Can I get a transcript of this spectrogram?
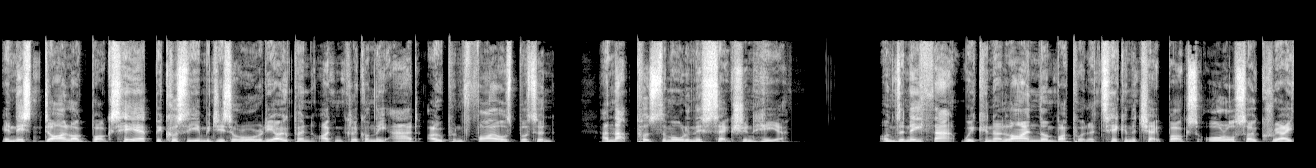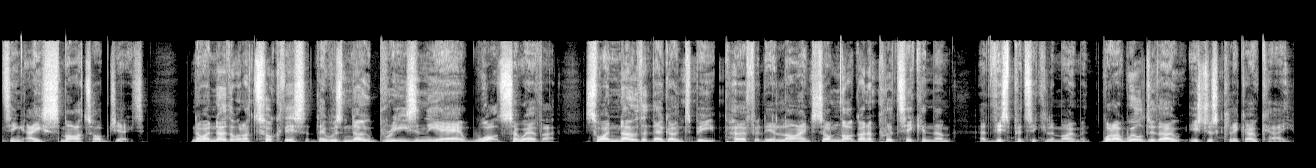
In this dialog box here, because the images are already open, I can click on the Add Open Files button, and that puts them all in this section here. Underneath that, we can align them by putting a tick in the checkbox or also creating a smart object. Now I know that when I took this, there was no breeze in the air whatsoever. So I know that they're going to be perfectly aligned. So I'm not going to put a tick in them at this particular moment. What I will do though is just click OK.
